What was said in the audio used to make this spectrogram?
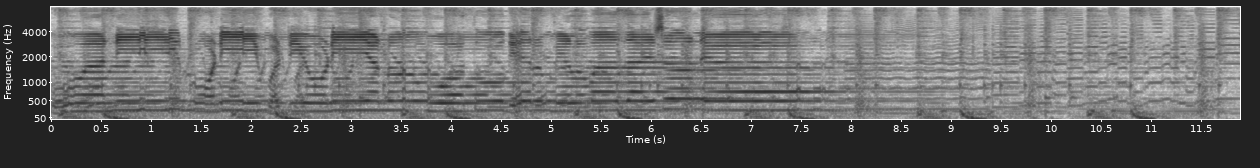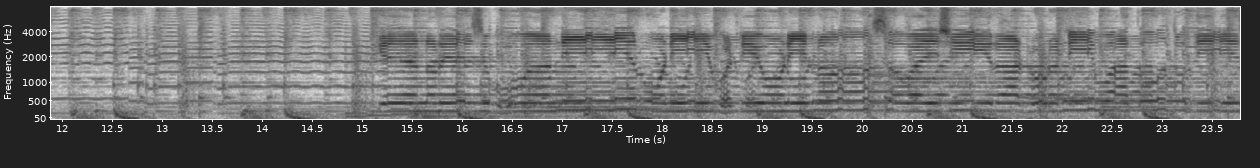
ભુવાની રોણી ભટિયોણી અને તું ઘેર મેળવા જાય છે. કે નરેશ ભુવાની રોણી વટિયોણી ન સવાય શ્રી રાઠોડની વાતો જુદી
